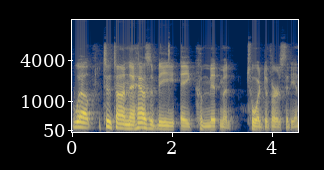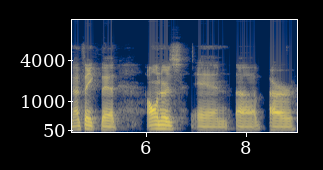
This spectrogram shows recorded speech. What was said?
Well, Tutan, there has to be a commitment toward diversity. And I think that owners and uh, our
